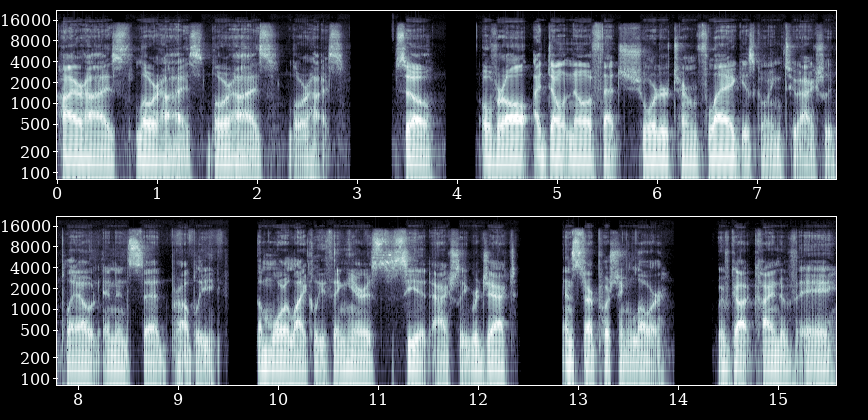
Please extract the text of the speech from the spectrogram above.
higher highs, lower highs, lower highs, lower highs. So overall, I don't know if that shorter term flag is going to actually play out and instead probably the more likely thing here is to see it actually reject and start pushing lower. We've got kind of a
